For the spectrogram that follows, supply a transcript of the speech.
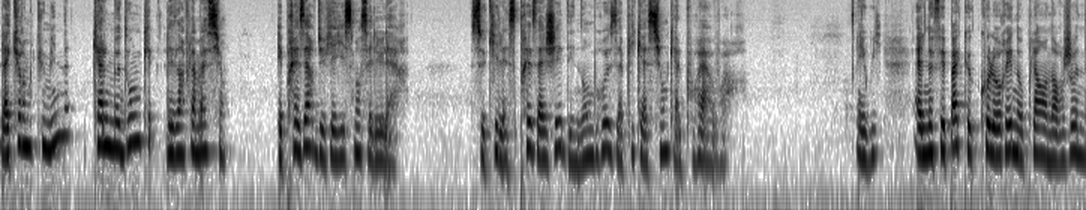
La curcumine calme donc les inflammations et préserve du vieillissement cellulaire, ce qui laisse présager des nombreuses applications qu'elle pourrait avoir. Et oui, elle ne fait pas que colorer nos plats en or jaune,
